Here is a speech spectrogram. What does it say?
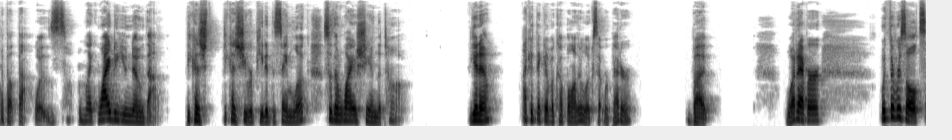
I thought that was like why do you know that? Because because she repeated the same look. So then why is she in the top? You know? I could think of a couple other looks that were better. But whatever. With the results,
